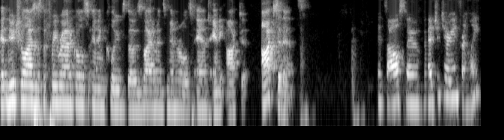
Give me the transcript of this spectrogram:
It neutralizes the free radicals and includes those vitamins, minerals, and antioxidants. It's also vegetarian friendly.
